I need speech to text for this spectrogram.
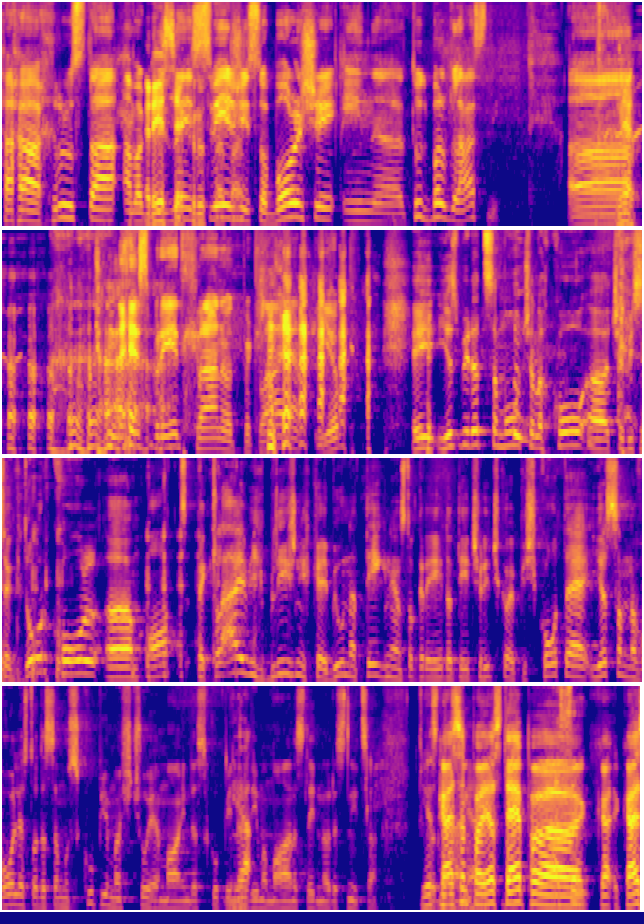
Haha, hrusta, ampak Res je, hrusta, sveži pa. so boljši in uh, tudi bolj glasni. Uh, Ne. sprejeti hrane od peklaja. Yep. Ej, jaz bi rad samo, če lahko, uh, če bi se kdorkoli um, od peklajevih bližnjih, ki je bil nategnjen, zato ker je jedel te čričkove piškote, jaz sem na voljo, s to, da se mu skupaj maščujemo in da skupaj Ja. ja. naredimo mojo naslednjo resnico. Jaz Kaj sem pa jaz tep, uh, kaj,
